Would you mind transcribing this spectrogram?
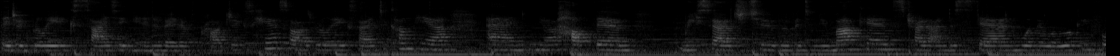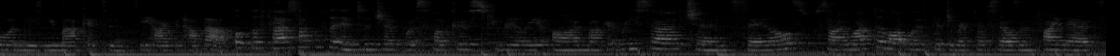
they did really exciting innovative projects here so I was really excited to come here and you know help them research to move into new markets, try to understand what they were looking for in these new markets and see how I could help out. Well, the first half of the internship was focused really on market research and sales. So I worked a lot with the Director of Sales and Finance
